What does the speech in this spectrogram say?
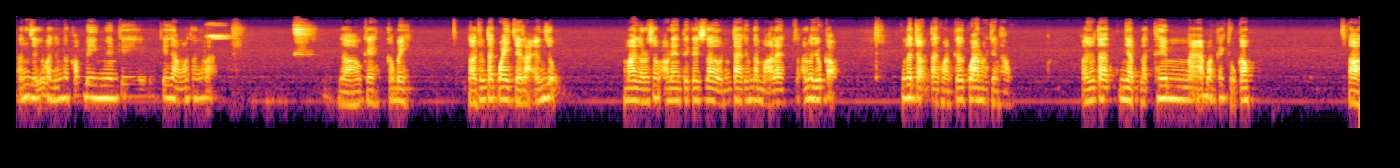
Ấn giữ và chúng ta copy nguyên cái cái dòng đó thôi các bạn. Rồi, ok, copy. Rồi chúng ta quay trở lại ứng dụng Microsoft Authenticator của chúng ta chúng ta mở lên, ấn vào dấu cộng. Chúng ta chọn tài khoản cơ quan hoặc trường học. Rồi chúng ta nhập là thêm mã bằng cách thủ công. Rồi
